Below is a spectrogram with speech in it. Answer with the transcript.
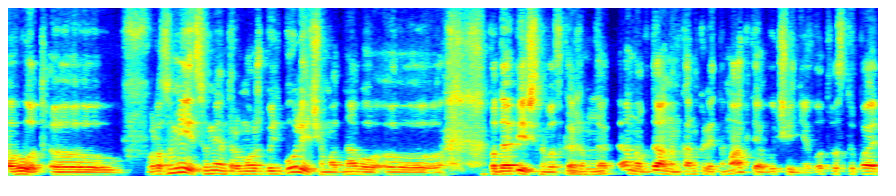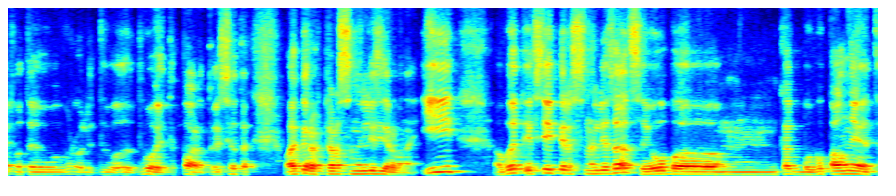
А Вот. э, Разумеется, у ментора может быть более чем одного э, подопечного, скажем Мгм. так, да, но в данном конкретном акте обучения вот выступает вот э, в роли дво- двое, это пара. То есть это, во-первых, персонализировано. И в этой всей персонализации оба как бы выполняют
